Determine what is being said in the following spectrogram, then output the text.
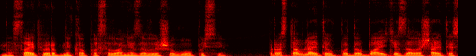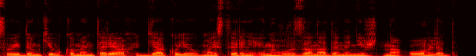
на сайт виробника посилання залишу в описі. Проставляйте вподобайки, залишайте свої думки в коментарях. Дякую майстерні Ingul за наданий ніж на огляд.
